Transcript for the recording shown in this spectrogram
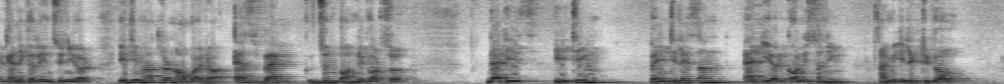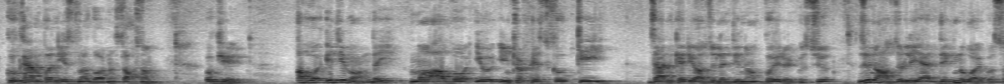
mechanical engineer यति मात्र नभएर एज ब्याग जुन भन्ने गर्छ that is heating ventilation and air conditioning हामी इलेक्ट्रिकलको काम पनि यसमा गर्न सक्छौँ। ओके अब यति भन्दै म अब यो इन्टरफेसको केही जानकारी हजुरलाई दिन गइरहेको छु। जुन हजुरले यहाँ देख्नुभएको छ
